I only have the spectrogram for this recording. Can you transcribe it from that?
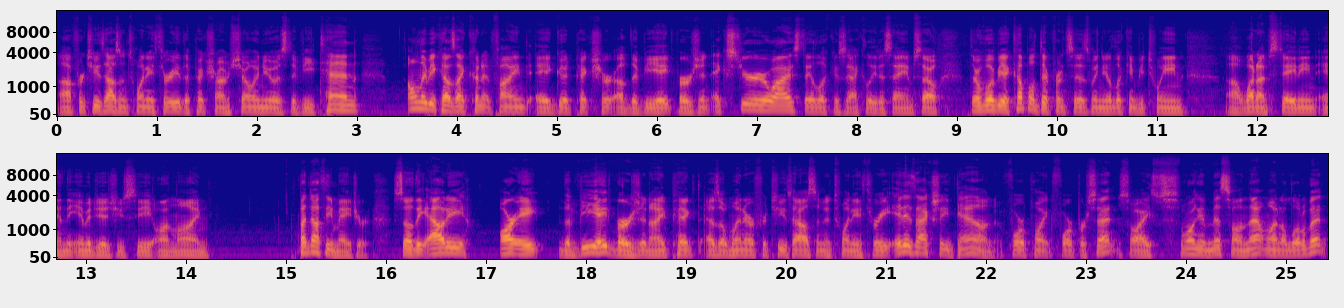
Uh, for 2023, the picture I'm showing you is the V10, only because I couldn't find a good picture of the V8 version. Exterior wise, they look exactly the same. So there will be a couple differences when you're looking between uh, what I'm stating and the images you see online, but nothing major. So the Audi R8, the V8 version I picked as a winner for 2023. It is actually down 4.4%, so I swung and missed on that one a little bit.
